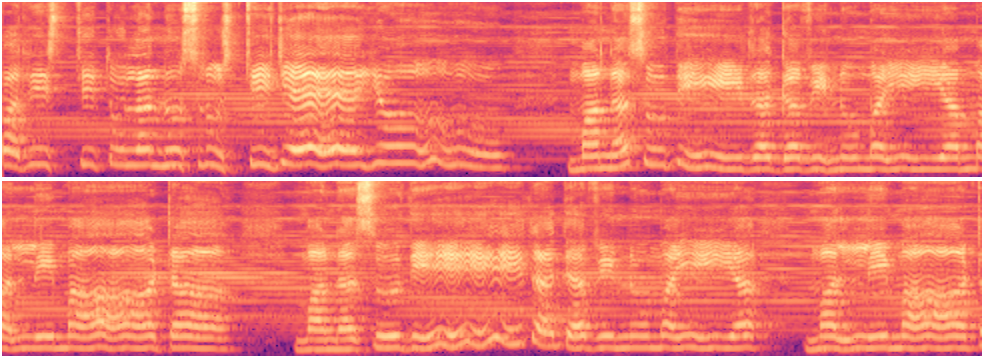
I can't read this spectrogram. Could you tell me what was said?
పరిస్థితులను సృష్టి చేయు మనసు దీరగ వినుమయ్య మల్లి మాట. మనసు దీరగ వినుమయ్య మల్లి మాట.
